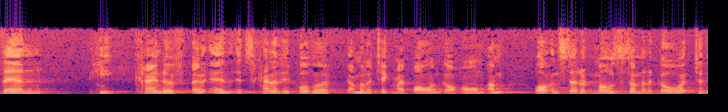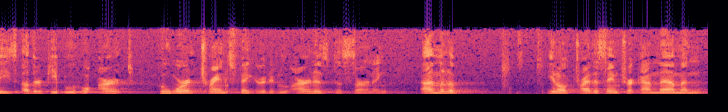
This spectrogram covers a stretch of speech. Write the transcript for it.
Then he kind of, and it's kind of the equivalent of, I'm going to take my ball and go home. I'm, well, instead of Moses, I'm going to go to these other people who aren't, who weren't transfigured, who aren't as discerning. I'm going to, you know, try the same trick on them, and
